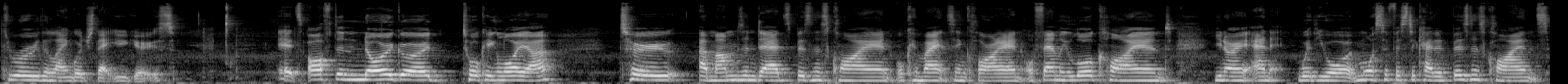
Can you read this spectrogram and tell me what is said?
through the language that you use. It's often no good talking lawyer to a mums and dad's business client or conveyancing client or family law client, you know, and with your more sophisticated business clients,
